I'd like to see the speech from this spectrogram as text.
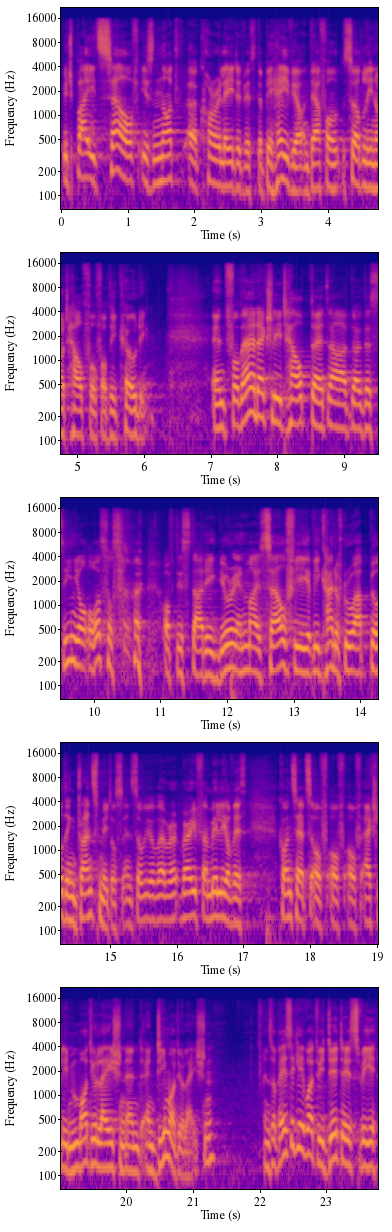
which by itself is not uh, correlated with the behavior and therefore certainly not helpful for decoding. And for that, actually, it helped that uh, the, the, senior authors of this study, Gyuri and myself, we, we kind of grew up building transmitters. And so we were very familiar with concepts of, of, of actually modulation and, and demodulation. And so basically what we did is we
